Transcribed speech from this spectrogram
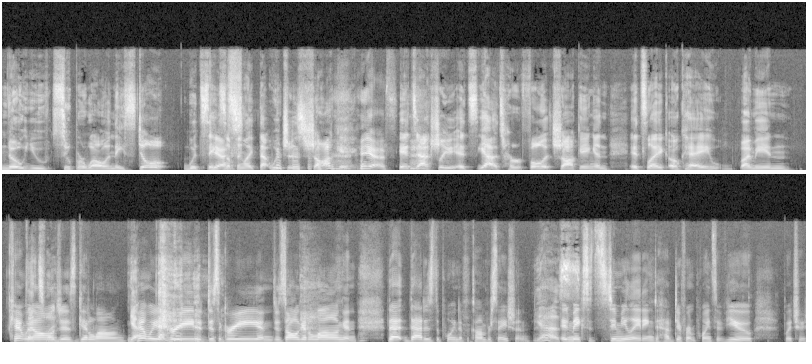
know you super well and they still would say Yes. something like that, which is shocking. yes. It's actually it's yeah, it's hurtful, it's shocking, and it's like, okay, I mean Can't we That's all fine. just get along? Yeah. Can't we agree to disagree and just all get along? And that that is the point of a conversation. Yes. It makes it stimulating to have different points of view, but you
